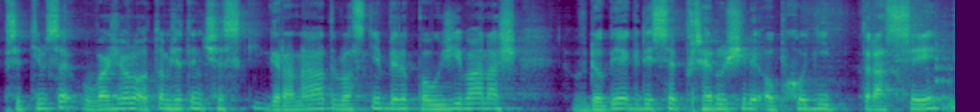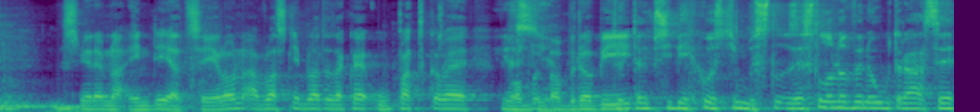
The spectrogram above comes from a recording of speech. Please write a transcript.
předtím se uvažovalo o tom, že ten český granát vlastně byl používán až v době, kdy se přerušily obchodní trasy směrem na Indii a Ceylon a vlastně bylo to takové úpadkové ob- období. To je ten příběh jako s tím se slonovinou, která se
